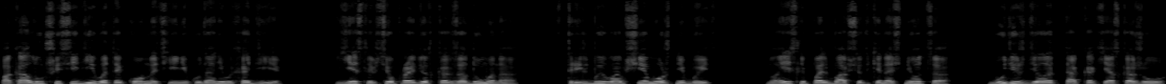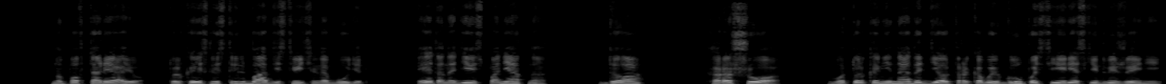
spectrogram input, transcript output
Пока лучше сиди в этой комнате и никуда не выходи. Если все пройдет как задумано, стрельбы вообще может не быть. Ну а если пальба все-таки начнется, будешь делать так, как я скажу. Но повторяю, только если стрельба действительно будет. Это, надеюсь, понятно? Да? Хорошо. Вот только не надо делать роковых глупостей и резких движений.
